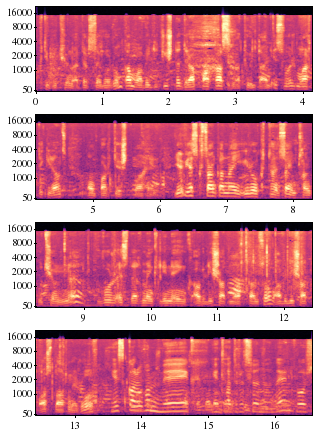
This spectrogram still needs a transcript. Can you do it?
ակտիվություն է դրսևորում կամ ավելի ճիշտը դրա պակասն է թույլ տալիս, որ մարդիկ իրանց անպարկեշտ պահեն։ Եվ ես կցանկանայի իրոք սա իմ ցանկությունն է, որ այստեղ մենք լինեինք ավելի շատ մարդկանցով, ավելի շատ պաստառներով։ Ես կարող եմ մեկ ենթադրություն անել, որ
